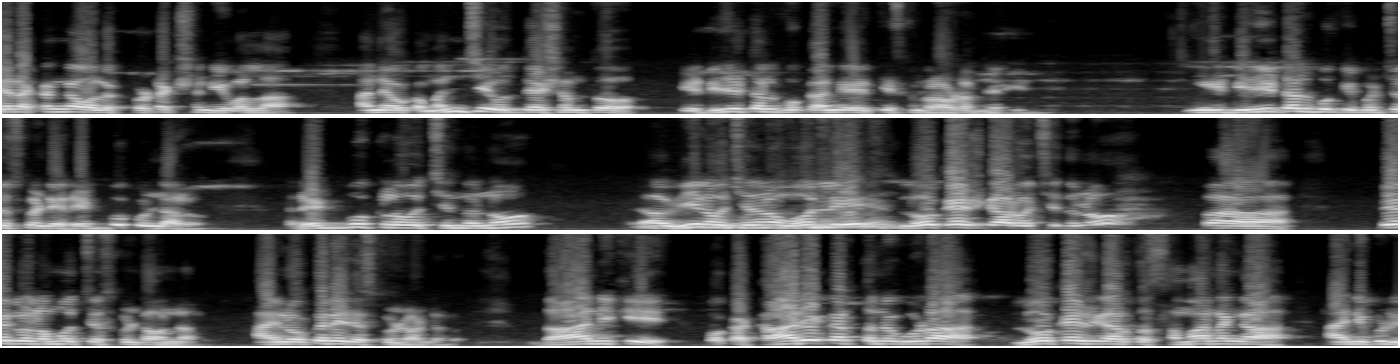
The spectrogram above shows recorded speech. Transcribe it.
ఏ రకంగా వాళ్ళకి ప్రొటెక్షన్ ఇవ్వాలా అనే ఒక మంచి ఉద్దేశంతో ఈ డిజిటల్ బుక్ అనేది తీసుకుని రావడం జరిగింది. ఈ డిజిటల్ బుక్ ఇప్పుడు చూసుకోండి రెడ్ బుక్ ఉండారు. రెడ్ బుక్లో వచ్చిందనో వీళ్ళు వచ్చిందనో ఓన్లీ లోకేష్ గారు వచ్చిందనో పేర్లు నమోదు చేసుకుంటా ఉన్నారు. ఆయన ఒక్కరే చేసుకుంటుంటారు దానికి ఒక కార్యకర్తను కూడా లోకేష్ గారితో సమానంగా ఆయన ఇప్పుడు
